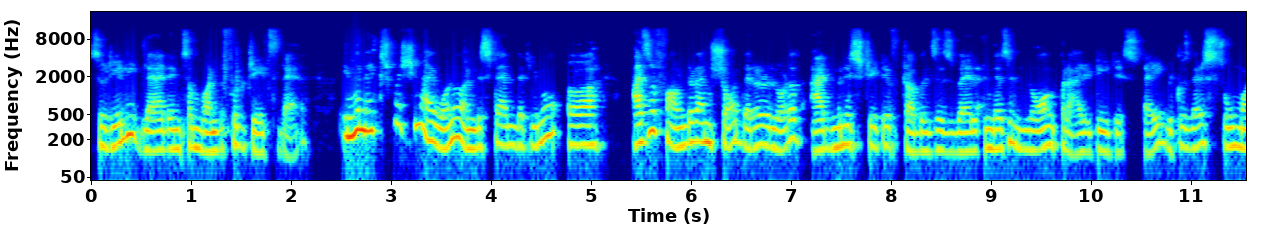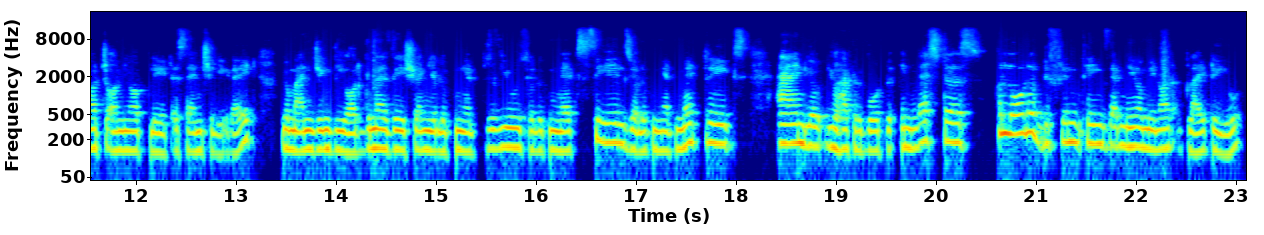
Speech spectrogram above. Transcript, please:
so really glad and some wonderful traits there. In the next question i want to understand that you know uh, as a founder, I'm sure there are a lot of administrative troubles as well. And there's a long priority list, right? Because there's so much on your plate, essentially, right? You're managing the organization, you're looking at reviews, you're looking at sales, you're looking at metrics, and you you have to report to investors, a lot of different things that may or may not apply to you.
